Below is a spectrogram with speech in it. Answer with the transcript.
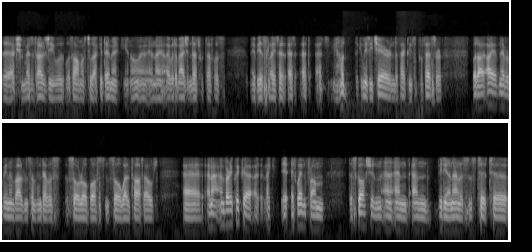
the actual methodology was, was almost too academic, you know, and, and I, I would imagine that that was maybe a slight at, at, at, at you know the committee chair and the fact he's a professor. But I, I have never been involved in something that was so robust and so well thought out. Uh, and, I, and very quickly, I, like it, it went from discussion and, and, and video analysis to, to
